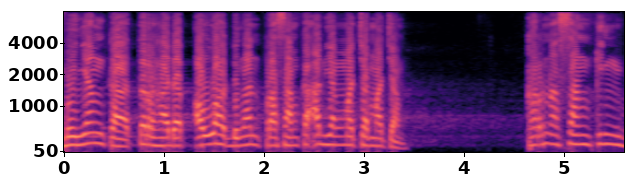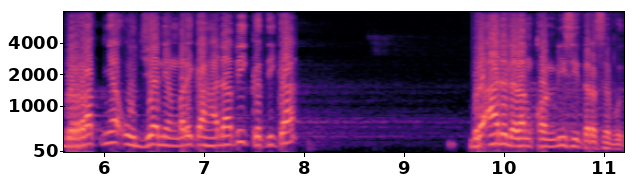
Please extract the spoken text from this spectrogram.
menyangka terhadap Allah dengan prasangkaan yang macam-macam. Karena saking beratnya ujian yang mereka hadapi ketika berada dalam kondisi tersebut.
